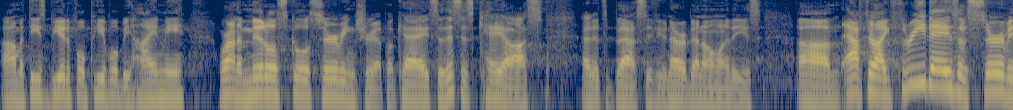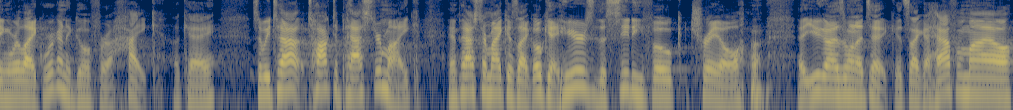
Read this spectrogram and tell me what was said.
um, with these beautiful people behind me. We're on a middle school serving trip, okay? So this is chaos at its best if you've never been on one of these. Um, after like three days of serving, we're like, we're gonna go for a hike, okay? So we ta- talked to Pastor Mike, and Pastor Mike is like, okay, here's the city folk trail that you guys want to take. It's like a half a mile.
